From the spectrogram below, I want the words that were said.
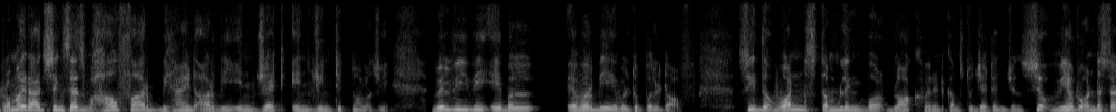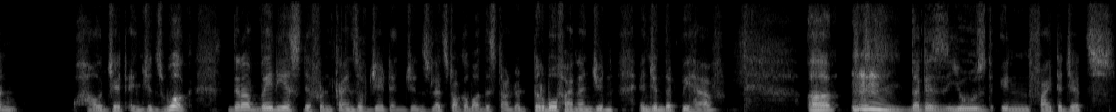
Ramay Raj Singh says, How far behind are we in jet engine technology? Will we be able ever be able to pull it off? See, the one stumbling block when it comes to jet engines, so we have to understand how jet engines work. There are various different kinds of jet engines. Let's talk about the standard turbofan engine engine that we have. Uh, that is used in fighter jets,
